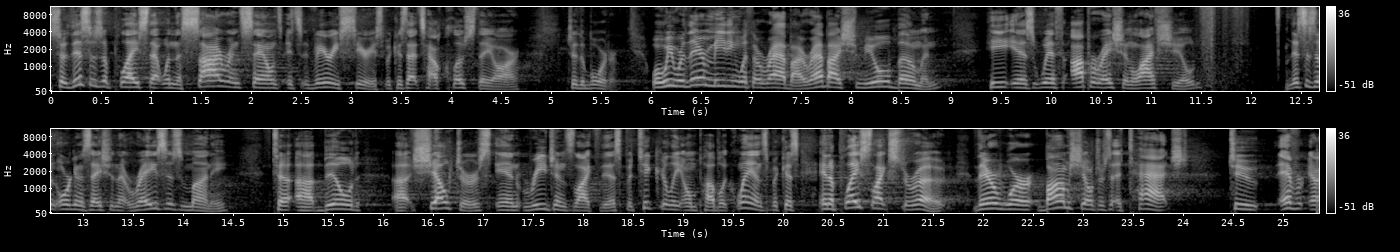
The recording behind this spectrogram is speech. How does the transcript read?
so this is a place that when the siren sounds, it's very serious because that's how close they are to the border. Well, we were there meeting with a rabbi, Rabbi Shmuel Bowman. He is with Operation Life Shield. This is an organization that raises money to uh, build uh, shelters in regions like this, particularly on public lands, because in a place like Sderot, there were bomb shelters attached to every, uh,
